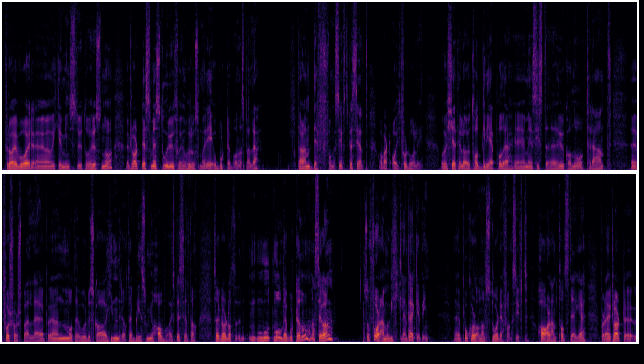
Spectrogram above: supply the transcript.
fra i vår eh, og ikke minst utover høsten nå. Det er klart det som er store utfordringer for Rosenborg, er jo bortebanespillet. Der de defensivt spesielt har vært altfor dårlige. Og Kjetil har jo tatt grep på det eh, med de siste uka nå og trent eh, forsvarsspillet på en måte hvor du skal hindre at det blir så mye Hawaii spesielt. da. Så det er klart at mot Molde borte nå, neste gang, så får de jo virkelig en pekepinn på hvordan de står defensivt. Har de tatt steget? For det er klart, uh,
